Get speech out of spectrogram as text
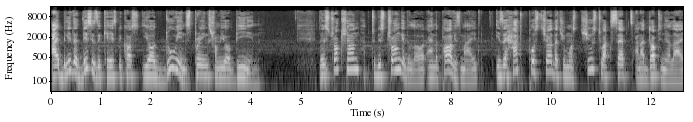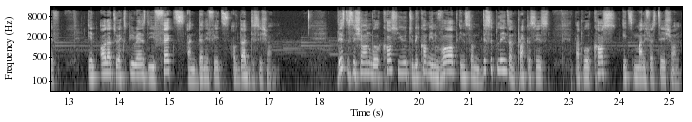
I believe that this is the case because your doing springs from your being. The instruction to be strong in the Lord and the power of His might is a heart posture that you must choose to accept and adopt in your life in order to experience the effects and benefits of that decision. This decision will cause you to become involved in some disciplines and practices that will cause its manifestation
